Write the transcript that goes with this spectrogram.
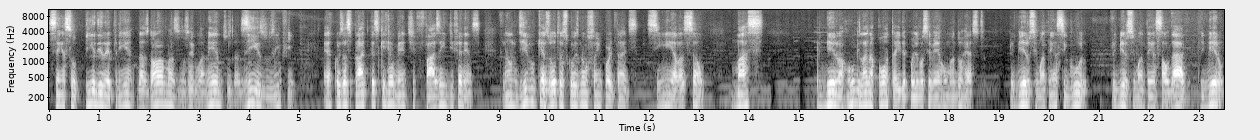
sem a sopinha de letrinha das normas, dos regulamentos, das ISOs, enfim. É coisas práticas que realmente fazem diferença. Não digo que as outras coisas não são importantes. Sim, elas são. Mas, primeiro arrume lá na ponta e depois você vem arrumando o resto. Primeiro se mantenha seguro. Primeiro se mantenha saudável. Primeiro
